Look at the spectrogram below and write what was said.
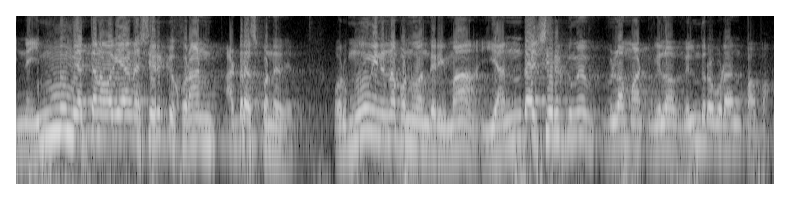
இன்னும் இன்னும் எத்தனை வகையான ஷிருக்கு குரான் அட்ரஸ் பண்ணுது? ஒரு மூவின் என்ன பண்ணுவான் தெரியுமா? எந்த ஷிருக்குமே விழ மாட் விழ விழுந்துடக்கூடாதுன்னு பார்ப்பான்.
